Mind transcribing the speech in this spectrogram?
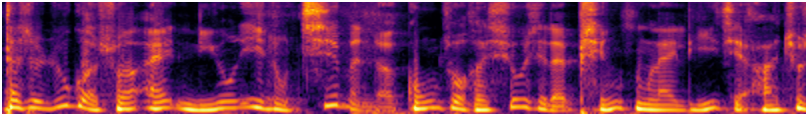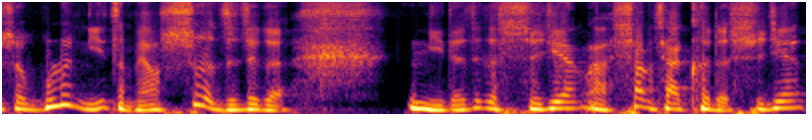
但是如果说哎，你用一种基本的工作和休息的平衡来理解啊，就是无论你怎么样设置这个你的这个时间啊，上下课的时间，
